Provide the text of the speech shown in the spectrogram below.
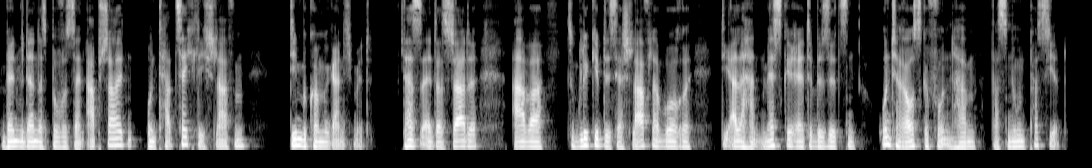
wenn wir dann das Bewusstsein abschalten und tatsächlich schlafen, den bekommen wir gar nicht mit. Das ist etwas schade, aber zum Glück gibt es ja Schlaflabore, die allerhand Messgeräte besitzen und herausgefunden haben, was nun passiert.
